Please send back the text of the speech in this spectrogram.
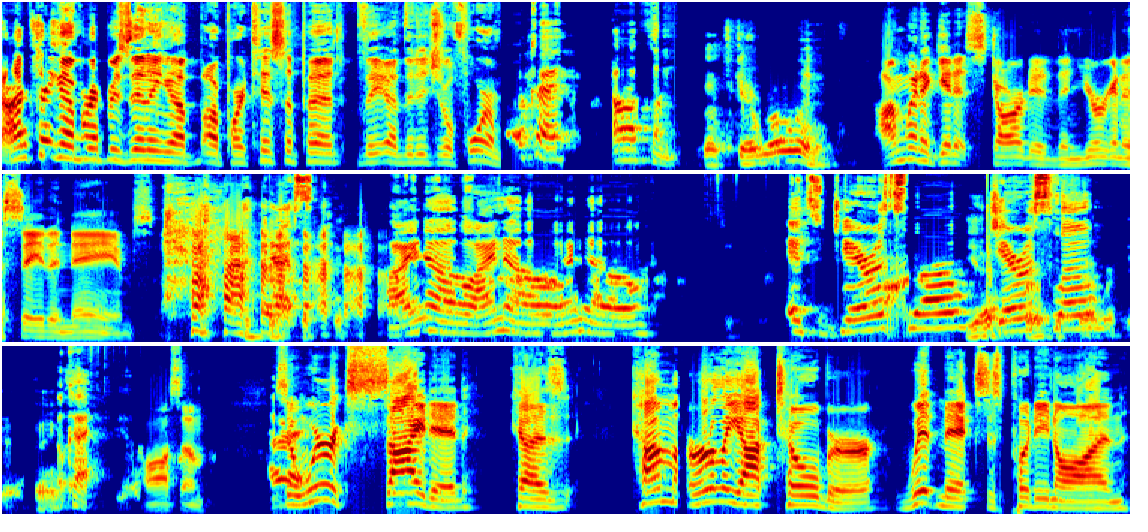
I think I'm representing a, a participant of the, of the digital forum. Okay, awesome. Let's get rolling. I'm going to get it started, then you're going to say the names. Yes. I know, I know, I know. It's Jaroslow. Yes, perfect, Jaroslow. Barbara. Yeah, thanks. Okay. Awesome. All so right. we're excited because come early October, Whip Mix is putting on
